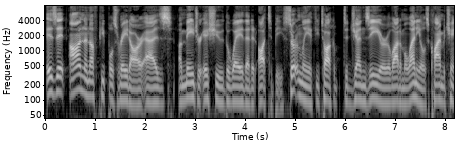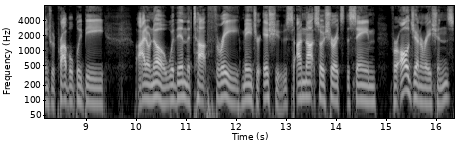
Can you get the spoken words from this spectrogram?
is it on enough people's radar as a major issue the way that it ought to be? Certainly if you talk to Gen Z or a lot of millennials climate change would probably be I don't know within the top 3 major issues i'm not so sure it's the same for all generations.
